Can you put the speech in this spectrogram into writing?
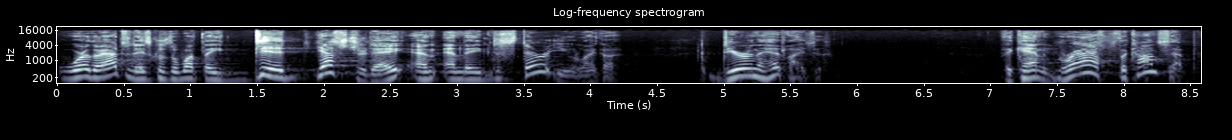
where they're at today is because of what they did yesterday, and, and they just stare at you like a deer in the headlights. They can't grasp the concept.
